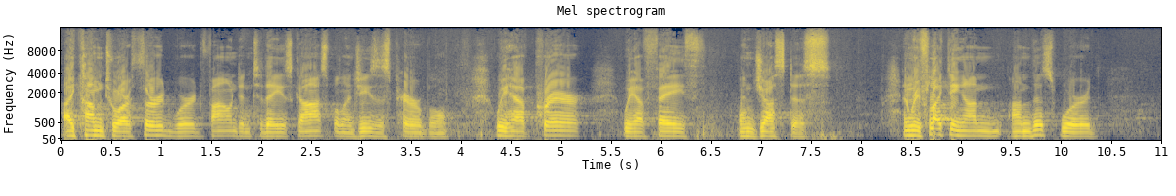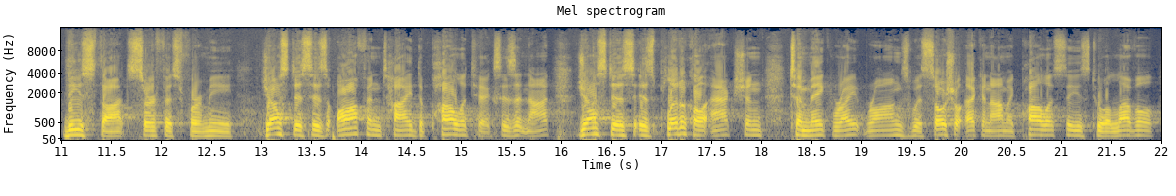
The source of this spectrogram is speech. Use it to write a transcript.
I come to our third word found in today's gospel in Jesus' parable. We have prayer, we have faith, and justice. And reflecting on, on this word, these thoughts surface for me. Justice is often tied to politics, is it not? Justice is political action to make right wrongs with social economic policies to a level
